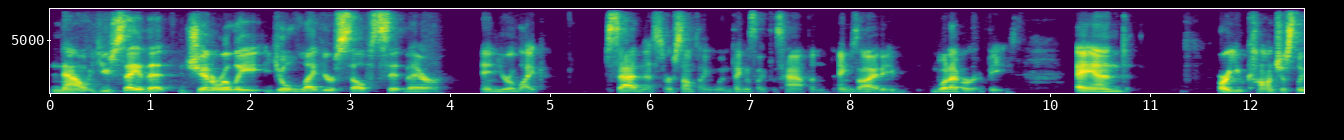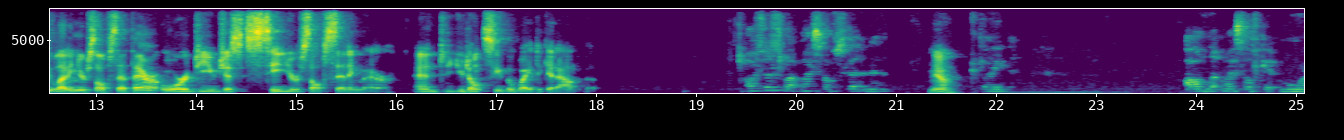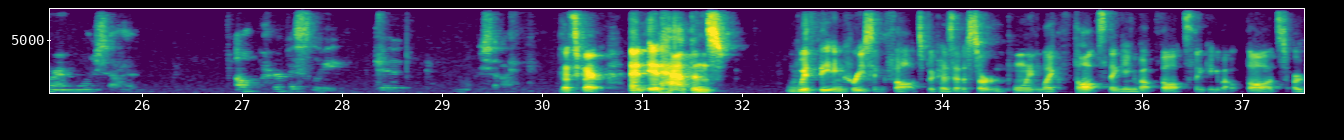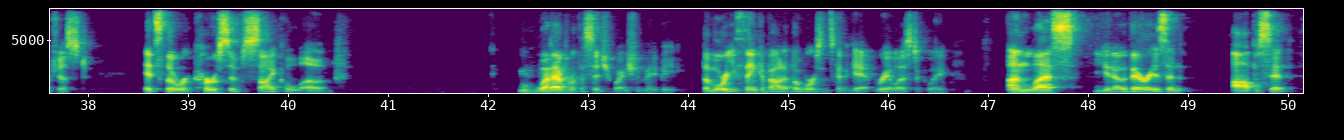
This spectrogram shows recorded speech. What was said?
Now, you say that generally you'll let yourself sit there and you're like sadness or something when things like this happen, anxiety, whatever it be. And are you consciously letting yourself sit there or do you just see yourself sitting there and you don't see the way to get out of it? I'll just let myself sit in it. Yeah. like I'll let myself get more and more sad. I'll purposely get more sad. That's fair. And it happens with the increasing thoughts because at a certain point, like thoughts thinking about thoughts thinking about thoughts are just, it's the recursive cycle of whatever the situation may be. The more you think about it, the worse it's going to get realistically. Unless, you know, there is an opposite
